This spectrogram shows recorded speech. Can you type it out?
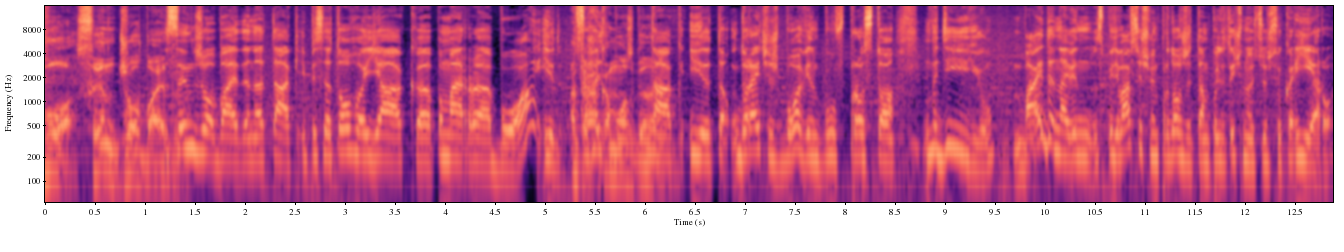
Бо, сын Джо Байдена. Син Джо Байдена, так. І після того, як е, помер е, Бо, і От рака мозга, да. так, і та- до речі, ж Бо він був просто надією Байдена. Він сподівався, що він продовжить там політичну цю всю кар'єру.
